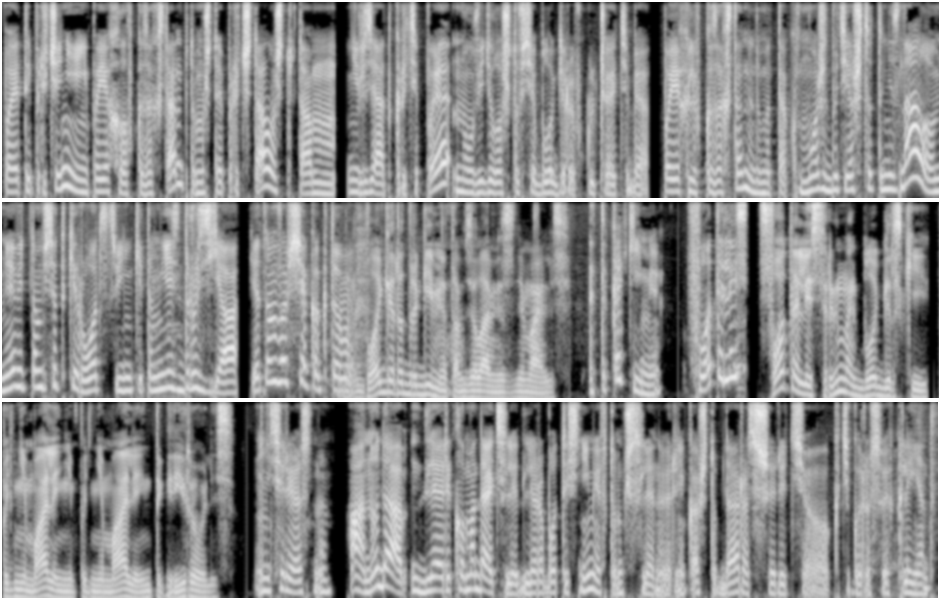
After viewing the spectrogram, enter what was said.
по этой причине я не поехала в Казахстан, потому что я прочитала, что там нельзя открыть ИП, но увидела, что все блогеры, включая тебя, поехали в Казахстан и думаю, так, может быть, я что-то не знала, у меня ведь там все-таки родственники, там есть друзья. Я там вообще как-то... Блогеры другими там делами занимались. Это какими? Фотались? Фотались, рынок блогерский поднимали, не поднимали, интегрировались. Интересно. А, ну да, для рекламодателей, для работы с ними в том числе, наверняка, чтобы, да, расширить э, категорию своих клиентов.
